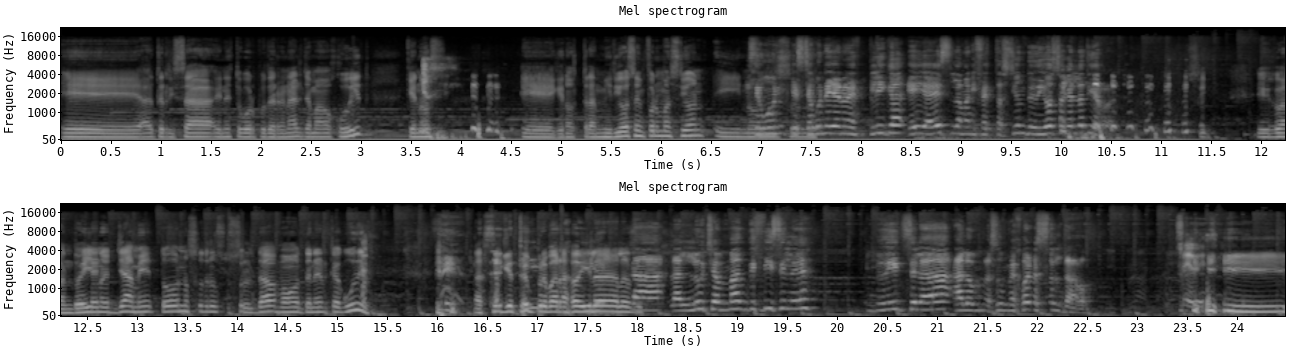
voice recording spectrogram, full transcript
Eh, aterrizada en este cuerpo terrenal llamado Judith que nos, eh, que nos transmitió esa información y nos según, que según ella nos explica, ella es la manifestación de Dios acá en la Tierra. Y cuando ella nos llame, todos nosotros soldados vamos a tener que acudir. Así que estén preparados ahí la, las luchas más difíciles. Judith se la da a, los, a sus mejores soldados. Y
